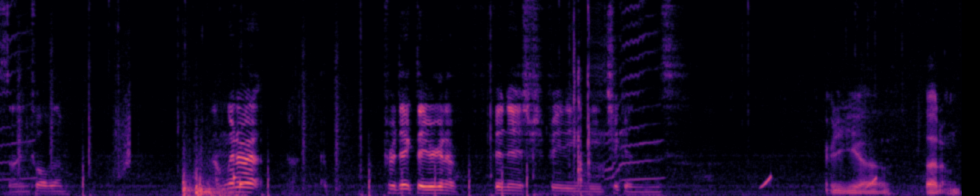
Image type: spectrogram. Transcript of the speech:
Selling 12 of them. I'm gonna predict that you're gonna finish feeding the chickens. Already, uh, let 'em.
